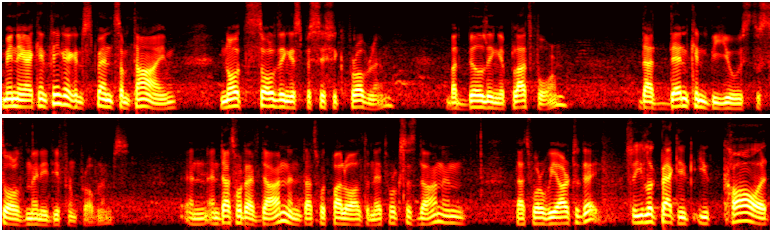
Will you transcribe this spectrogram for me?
Meaning I can think I can spend some time not solving a specific problem, but building a platform that then can be used to solve many different problems. And, and that's what I've done, and that's what Palo Alto Networks has done, and that's where we are today. So you look back, you, you call it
